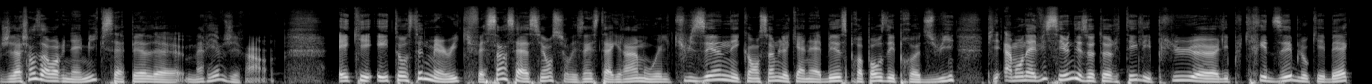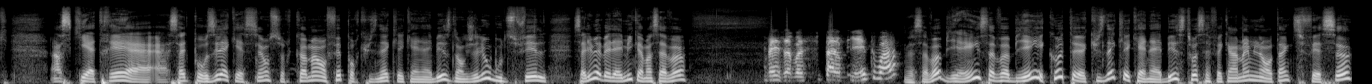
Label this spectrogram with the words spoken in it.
J'ai la chance d'avoir une amie qui s'appelle euh, Marie-Ève Girard a.k.a. Toasted Mary, qui fait sensation sur les Instagram où elle cuisine et consomme le cannabis, propose des produits. Puis, à mon avis, c'est une des autorités les plus, euh, les plus crédibles au Québec en ce qui a trait à, à s'être posé la question sur comment on fait pour cuisiner avec le cannabis. Donc, je l'ai au bout du fil. Salut, ma belle amie, comment ça va? Ben, ça va super bien, toi? Ben, ça va bien, ça va bien. Écoute, euh, cuisiner avec le cannabis, toi, ça fait quand même longtemps que tu fais ça.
